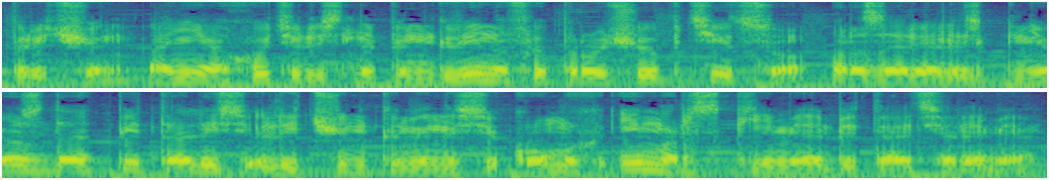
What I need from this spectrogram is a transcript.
причин. Они охотились на пингвинов и прочую птицу, разорялись гнезда, питались личинками насекомых и морскими обитателями.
